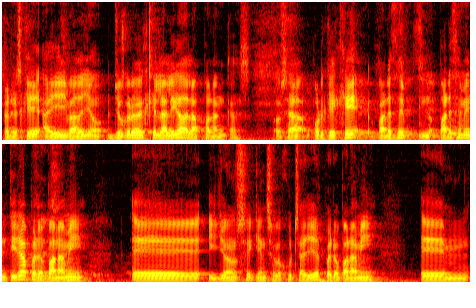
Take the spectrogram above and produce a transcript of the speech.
Pero es que ahí va yo. Yo creo que es que la liga de las palancas. O sea, porque es que parece, parece mentira, pero para mí, eh, y yo no sé quién se lo escucha ayer, pero para mí, eh,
